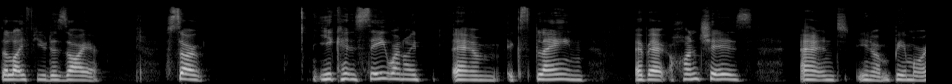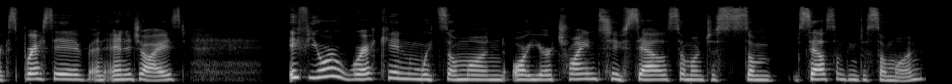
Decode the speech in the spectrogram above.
the life you desire. So, you can see when I um, explain about hunches and you know being more expressive and energized if you're working with someone or you're trying to sell someone to some sell something to someone,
